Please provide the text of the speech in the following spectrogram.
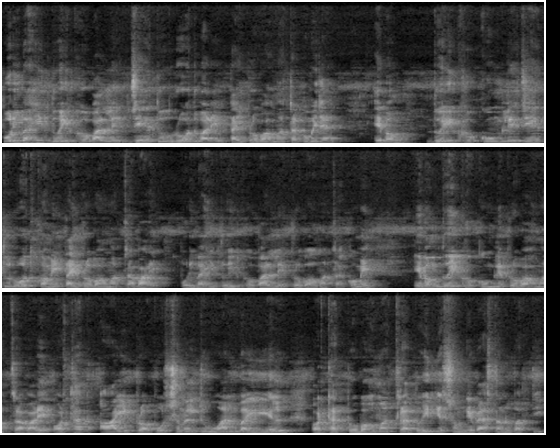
পরিবাহীর দৈর্ঘ্য বাড়লে যেহেতু রোদ বাড়ে, তাই প্রবাহ মাত্রা কমে যায় এবং দৈর্ঘ্য কমলে যেহেতু রোদ কমে, তাই প্রবাহ মাত্রা বাড়ে। পরিবাহীর দৈর্ঘ্য বাড়লে প্রবাহ মাত্রা কমে এবং দৈর্ঘ্য কমলে প্রবাহ মাত্রা বাড়ে, অর্থাৎ I proportional to one by L অর্থাৎ প্রবাহ মাত্রা দৈর্ঘ্যের সঙ্গে ব্যস্তানুপাতিক।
